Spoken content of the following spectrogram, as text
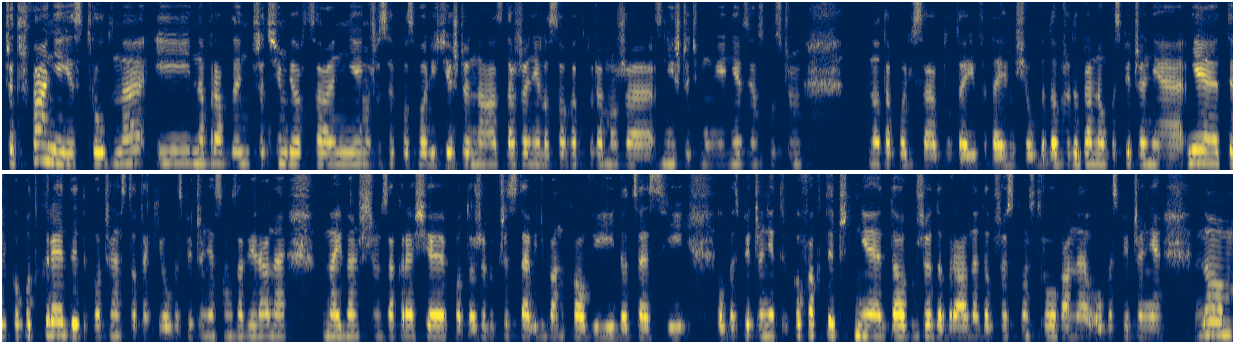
przetrwanie jest trudne i naprawdę przedsiębiorca nie może sobie pozwolić jeszcze na zdarzenie losowe, które może zniszczyć mu mienie, w związku z czym no ta polisa tutaj wydaje mi się dobrze dobrane ubezpieczenie, nie tylko pod kredyt, bo często takie ubezpieczenia są zawierane w najwęższym zakresie po to, żeby przedstawić bankowi do cesji ubezpieczenie, tylko faktycznie dobrze dobrane, dobrze skonstruowane ubezpieczenie, no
